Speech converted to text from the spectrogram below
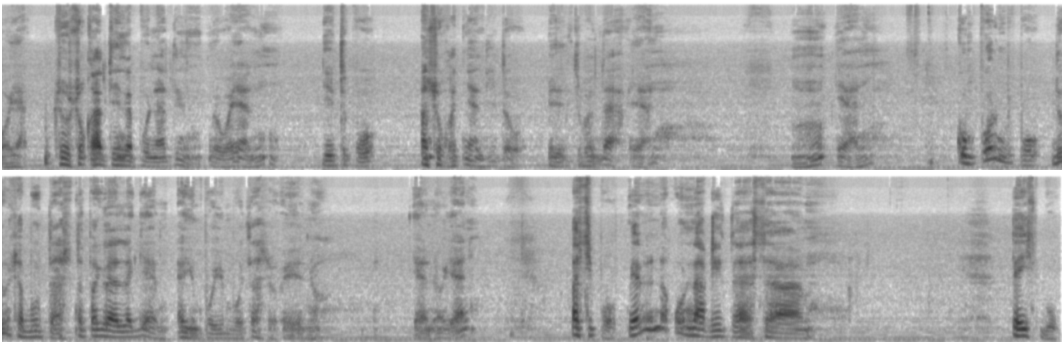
O yan. Susukatin na po natin. O yan. Dito po, ang sukat niyan dito. Eh, Dito banda. Yan. Mhm, yan. Conforme po doon sa butas na paglalagyan. Ayun po yung butas. O, ayan o. Yan o, yan. Kasi po, meron ako nakita sa Facebook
